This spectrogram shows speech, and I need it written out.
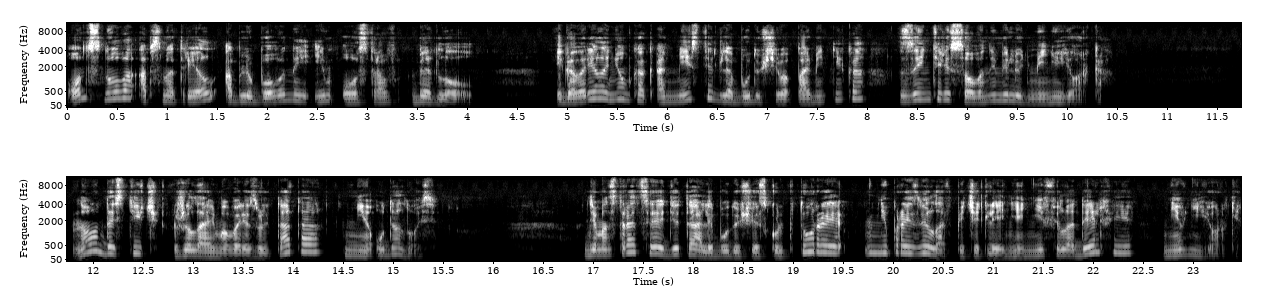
он снова обсмотрел облюбованный им остров Бедлоу и говорил о нем как о месте для будущего памятника с заинтересованными людьми Нью-Йорка. Но достичь желаемого результата не удалось. Демонстрация деталей будущей скульптуры не произвела впечатления ни в Филадельфии, ни в Нью-Йорке.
